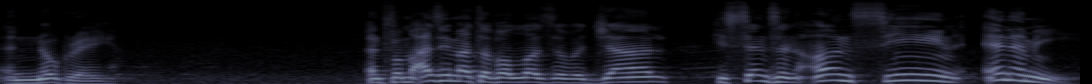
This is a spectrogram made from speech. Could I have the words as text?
and no grey. And from azimat of Allah He sends an unseen enemy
